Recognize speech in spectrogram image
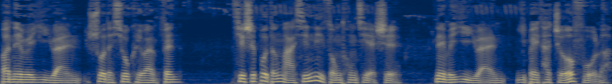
把那位议员说的羞愧万分，其实不等马新立总统解释，那位议员已被他折服了。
